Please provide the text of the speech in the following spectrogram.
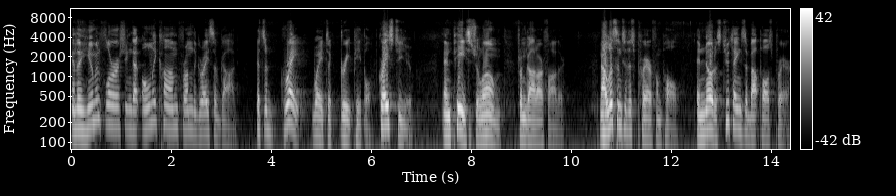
and the human flourishing that only come from the grace of God. It's a great way to greet people. Grace to you and peace, shalom, from God our Father. Now listen to this prayer from Paul. And notice two things about Paul's prayer.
